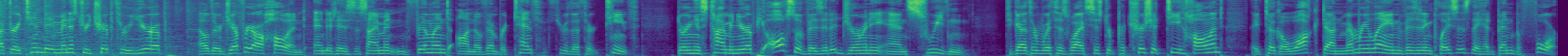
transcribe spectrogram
After a 10 day ministry trip through Europe, Elder Jeffrey R. Holland ended his assignment in Finland on November 10th through the 13th. During his time in Europe, he also visited Germany and Sweden. Together with his wife, Sister Patricia T. Holland, they took a walk down memory lane visiting places they had been before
